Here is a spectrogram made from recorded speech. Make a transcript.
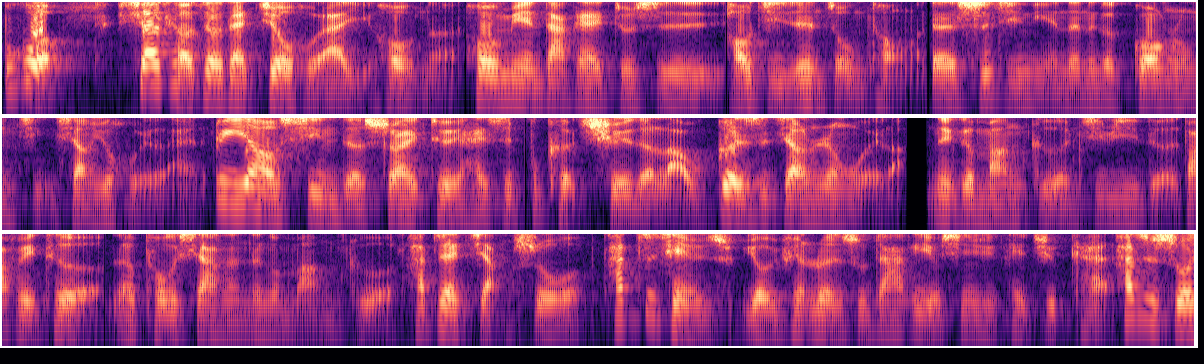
不过萧条之后再救回来以后呢，后面大概就是好几任总统了，呃，十几年的那个光荣景象又回来了。必要性的衰退还是不可缺的啦，我个人是这样认为啦。那个芒格，你记不记得巴菲特呃坡下的那个芒格，他就在讲说，他之前有有一篇论述，大家可以有兴趣可以去看。他是说，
